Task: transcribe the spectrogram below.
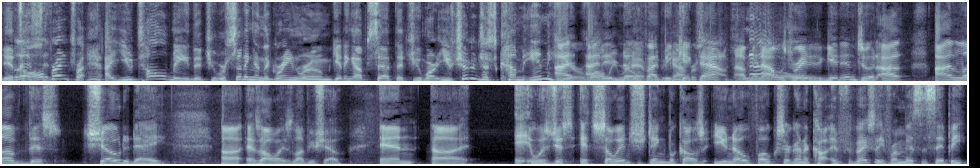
It's all French fries. Uh, you told me that you were sitting in the green room getting upset that you weren't. You should have just come in here I, I didn't were know if I'd be kicked out. I mean, I was ready to get into it. I I love this show today, uh, as always. Love your show, and uh, it was just it's so interesting because you know folks are going to call, especially from Mississippi,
